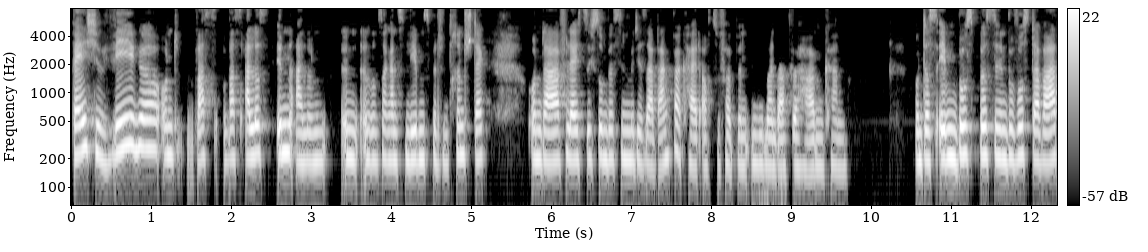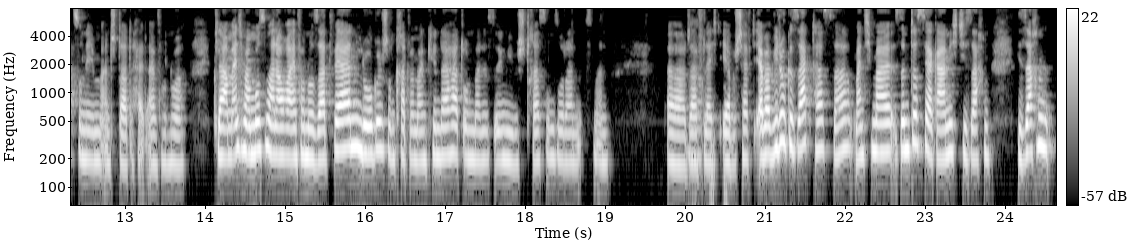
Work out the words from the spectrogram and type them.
welche Wege und was, was alles in allem, in, in unseren ganzen Lebensmitteln drinsteckt und da vielleicht sich so ein bisschen mit dieser Dankbarkeit auch zu verbinden, die man dafür haben kann. Und das eben ein bisschen bewusster wahrzunehmen, anstatt halt einfach nur, klar, manchmal muss man auch einfach nur satt werden, logisch, und gerade wenn man Kinder hat und man ist irgendwie im Stress und so, dann ist man äh, da ja. vielleicht eher beschäftigt. Aber wie du gesagt hast, ne, manchmal sind das ja gar nicht die Sachen. Die Sachen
